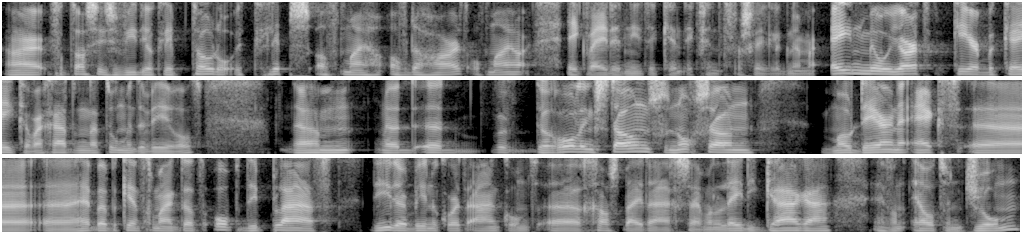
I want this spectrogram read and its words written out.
Haar fantastische videoclip Total Eclipse of, my, of the Heart of My Heart. Ik weet het niet, ik, ken, ik vind het verschrikkelijk nummer. 1 miljard keer bekeken. Waar gaat het naartoe met de wereld? Um, de, de, Rolling Stones, nog zo'n moderne act, uh, uh, hebben bekendgemaakt dat op die plaat die er binnenkort aankomt, gastbijdragen zijn van Lady Gaga en van Elton John.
